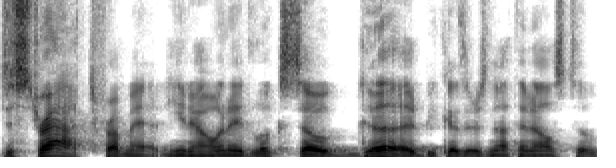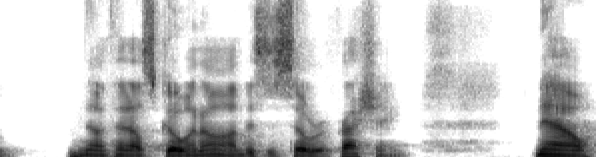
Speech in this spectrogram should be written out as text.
distract from it, you know, and it looks so good because there's nothing else to nothing else going on. This is so refreshing. Now,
